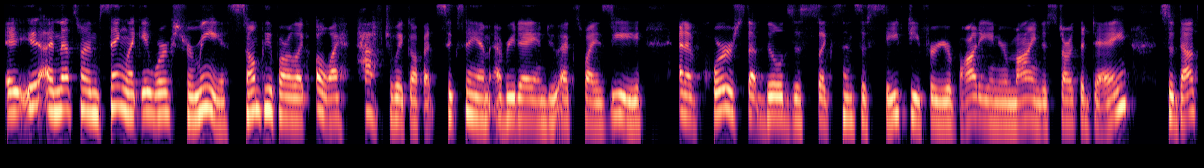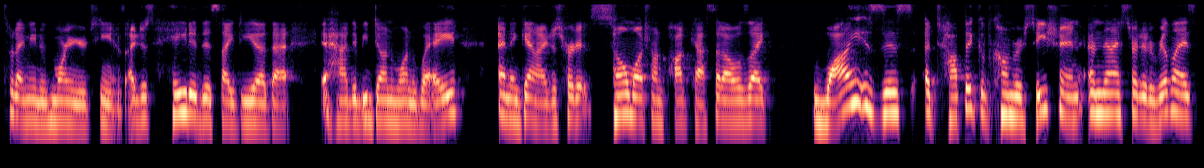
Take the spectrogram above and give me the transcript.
it, and that's what I'm saying. Like it works for me. Some people are like, oh, I have to wake up at 6 a.m. every day and do X, Y, Z. And of course, that builds this like sense of safety for your body and your mind to start the day. So that's what I mean with morning routines. I just hated this idea that it had to be done one way. And again, I just heard it so much on podcasts that I was like, why is this a topic of conversation? And then I started to realize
